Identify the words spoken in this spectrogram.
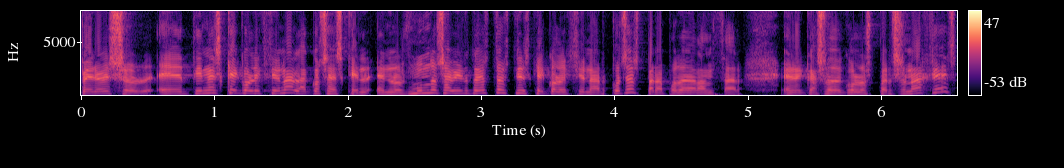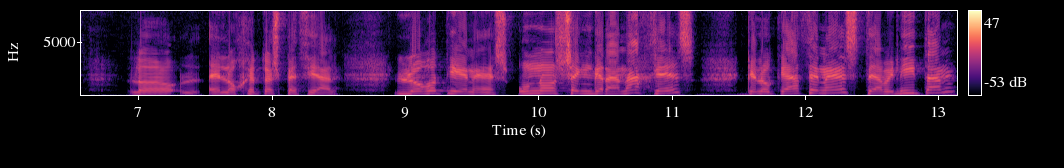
pero eso, eh, tienes que coleccionar. La cosa es que en los mundos abiertos estos tienes que coleccionar cosas para poder avanzar. En el caso de con los personajes, el objeto especial. Luego tienes unos engranajes que lo que hacen es te habilitan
